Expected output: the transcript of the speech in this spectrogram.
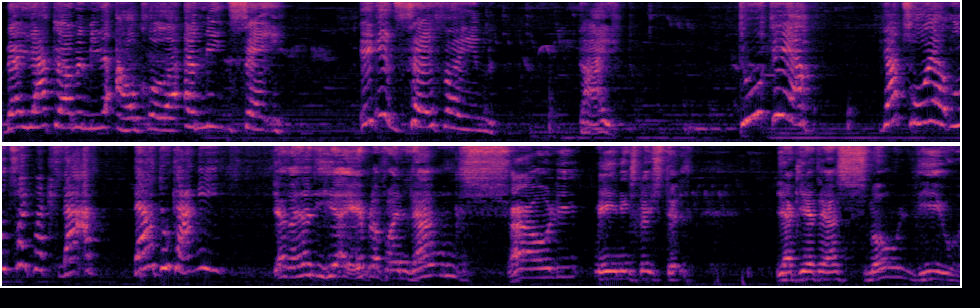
Hvad jeg gør med mine afgrøder er min sag. Ikke en sag for en. Dig. Jeg troede, jeg havde udtrykt mig klart. Hvad har du gang i? Jeg redder de her æbler fra en lang, sørgelig, meningsløs død. Jeg giver deres små liv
